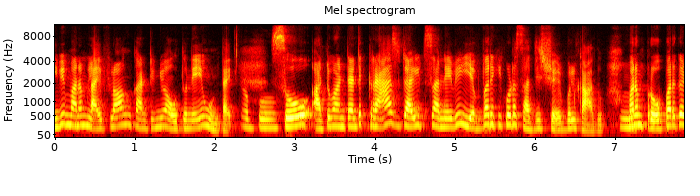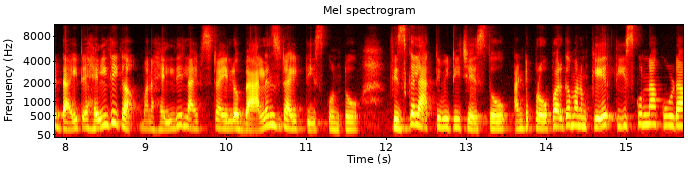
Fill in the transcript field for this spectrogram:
ఇవి మనం లైఫ్ లాంగ్ కంటిన్యూ అవుతూనే ఉంటాయి. సో అటువంటి అంటే క్రాష్ డైట్స్ అనేవి ఎవ్వరికి కూడా సజెస్ట్ చేయబుల్ కాదు. Hmm. మనం ప్రాపర్గా డైట్ హెల్తీగా మన హెల్దీ లైఫ్ స్టైల్లో బ్యాలెన్స్ డైట్ తీసుకుంటూ ఫిజికల్ యాక్టివిటీ చేస్తూ అంటే ప్రాపర్గా మనం కేర్ తీసుకున్నా కూడా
